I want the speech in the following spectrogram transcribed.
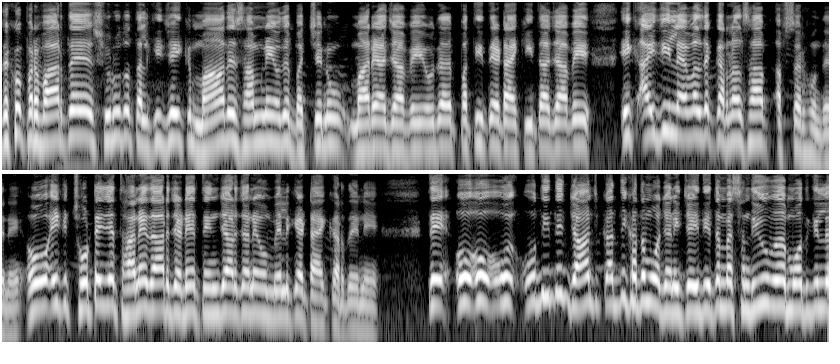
ਦੇਖੋ, ਪਰਿਵਾਰ ਤੇ ਸ਼ੁਰੂ ਤੋਂ ਤਲਕੀ ਜੇ ਇੱਕ ਮਾਂ ਦੇ ਸਾਹਮਣੇ ਉਹਦੇ ਬੱਚੇ ਨੂੰ ਮਾਰਿਆ ਜਾਵੇ, ਉਹਦੇ ਪਤੀ ਤੇ ਅਟੈਕ ਕੀਤਾ ਜਾਵੇ, ਇੱਕ ਆਈਜੀ ਲੈਵਲ ਦੇ ਕਰਨਲ ਸਾਹਿਬ ਅਫਸਰ ਹੁੰਦੇ ਨੇ। ਉਹ ਇੱਕ ਛੋਟੇ ਜਿਹੇ ਥਾਣੇਦਾਰ ਜਿਹੜੇ ਤਿੰਨ ਚਾਰ ਜਣੇ ਉਹ ਮਿਲ ਕੇ ਅਟੈਕ ਕਰਦੇ ਨੇ। ਤੇ ਉਹ ਉਹ ਉਹਦੀ ਤੇ ਜਾਂਚ ਕਦ ਦੀ ਖਤਮ ਹੋ ਜਾਣੀ ਚਾਹੀਦੀ ਹੈ। ਤੇ ਮੈਂ ਸੰਦੀਪ ਮੋਦਗਿਲ,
